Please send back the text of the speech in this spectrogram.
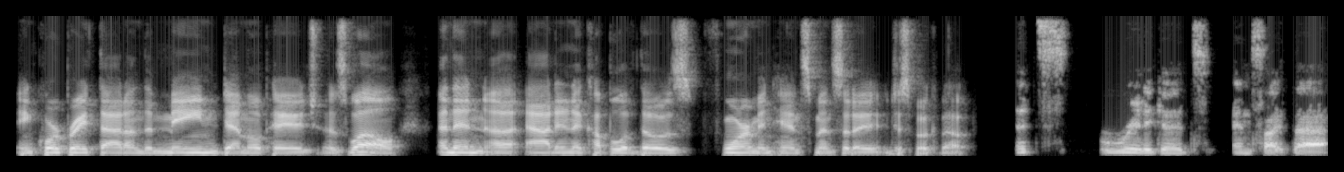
incorporate that on the main demo page as well? And then uh, add in a couple of those form enhancements that i just spoke about. It's really good insight there.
